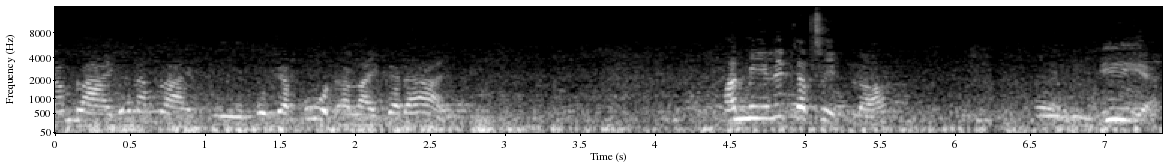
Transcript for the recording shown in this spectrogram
น้ำลายก็น้ำลายกูกูจะพูดอะไรก็ได้ มันมีลิขสิทธิ์เหรอเอออีอะ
